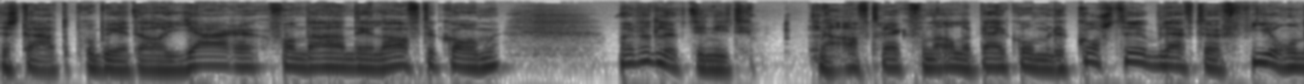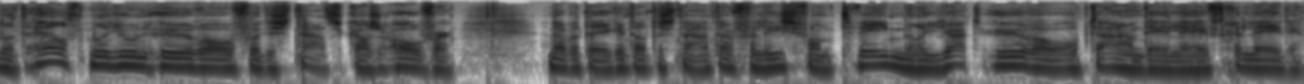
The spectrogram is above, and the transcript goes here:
De staat probeert al jaren van de aandelen af te komen, maar dat lukte niet. Na aftrek van alle bijkomende kosten blijft er 411 miljoen euro voor de staatskas over. Dat betekent dat de staat een verlies van 2 miljard euro op de aandelen heeft geleden.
